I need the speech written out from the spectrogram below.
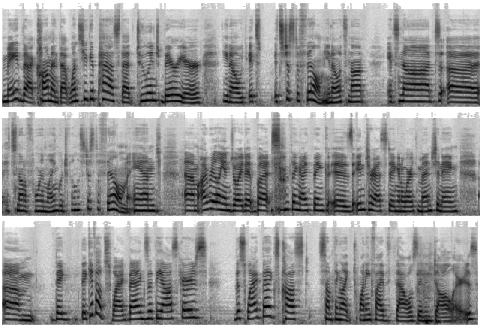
made that comment that once you get past that two-inch barrier, you know, it's it's just a film. You know, it's not it's not uh, it's not a foreign language film. It's just a film, and um, I really enjoyed it. But something I think is interesting and worth mentioning, um, they they give out swag bags at the Oscars. The swag bags cost something like twenty-five thousand dollars,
